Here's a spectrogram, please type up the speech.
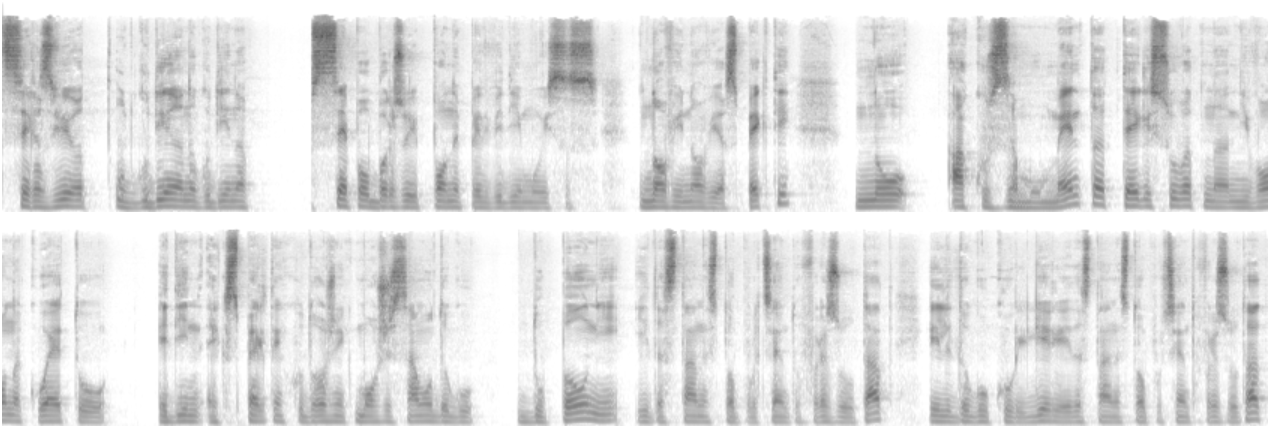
се развиват от година на година все по-бързо и по-непредвидимо и с нови и нови аспекти. Но ако за момента те рисуват на ниво, на което един експертен художник може само да го допълни и да стане 100% резултат или да го коригира и да стане 100% резултат,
